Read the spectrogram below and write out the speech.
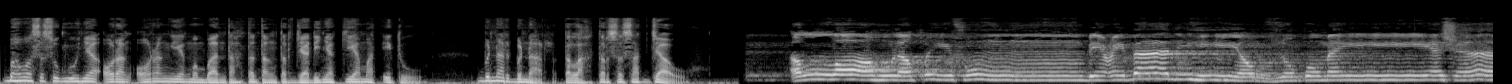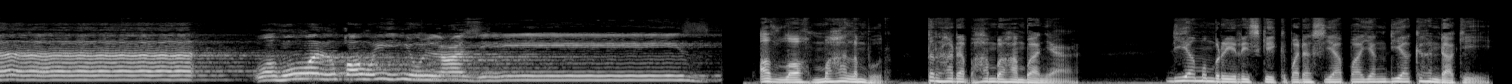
bahwa sesungguhnya orang-orang yang membantah tentang terjadinya kiamat itu benar-benar telah tersesat jauh. Allah latifun bi'ibadihi yarzuqu man yasha' wa huwal qawiyyul aziz Allah maha lembut terhadap hamba-hambanya dia memberi rizki kepada siapa yang dia kehendaki,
